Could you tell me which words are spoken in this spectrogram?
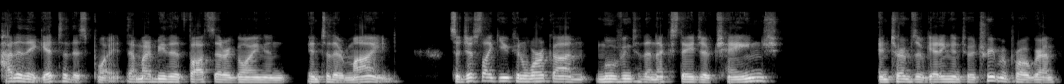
How do they get to this point? That might be the thoughts that are going in, into their mind. So, just like you can work on moving to the next stage of change in terms of getting into a treatment program,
